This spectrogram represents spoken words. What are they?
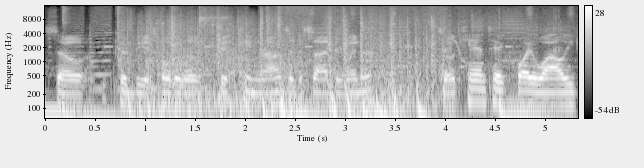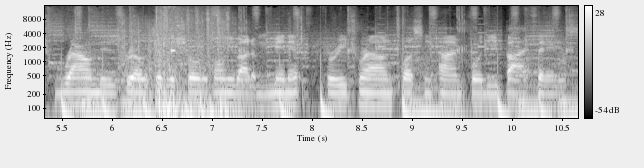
So it could be a total of 15 rounds to decide the winner. So it can take quite a while. Each round is relatively short with only about a minute for each round plus some time for the buy phase.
